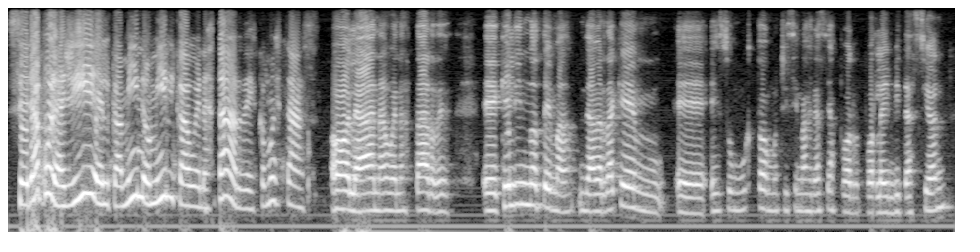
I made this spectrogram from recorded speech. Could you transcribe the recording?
¿Será por allí el camino, Milka? Buenas tardes, ¿cómo estás? Hola Ana, buenas tardes. Eh, qué lindo tema. La verdad que mm, eh, es un gusto, muchísimas gracias por, por, la invitación.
